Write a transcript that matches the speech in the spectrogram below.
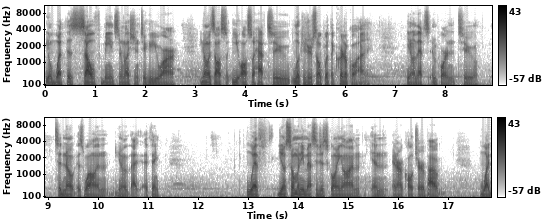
you know, what this self means in relation to who you are. You know, it's also you also have to look at yourself with a critical eye. You know, that's important to to note as well. And you know, I, I think with you know so many messages going on in in our culture about what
